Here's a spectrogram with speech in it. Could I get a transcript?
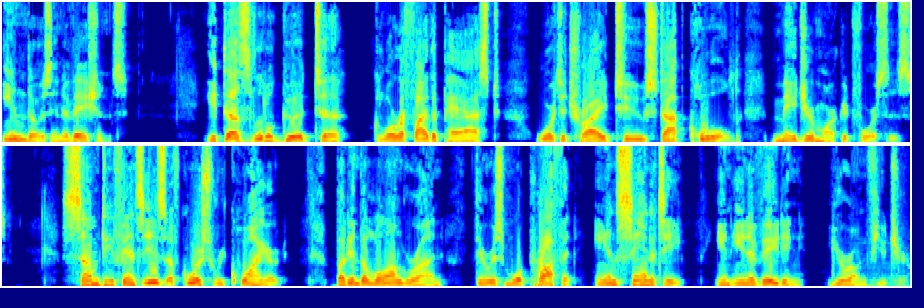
in those innovations. It does little good to glorify the past or to try to stop cold major market forces. Some defense is, of course, required, but in the long run, there is more profit and sanity in innovating your own future.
